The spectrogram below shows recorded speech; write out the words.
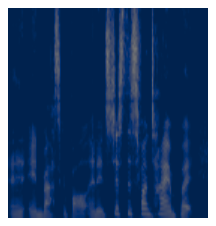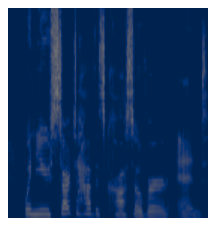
in, in basketball and it's just this fun time, but when you start to have this crossover and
